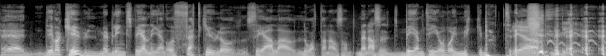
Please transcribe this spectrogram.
eh, det var kul med Blinkspelningen och fett kul att se alla låtarna och sånt. Men alltså BMTO var ju mycket bättre. ja, men det...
